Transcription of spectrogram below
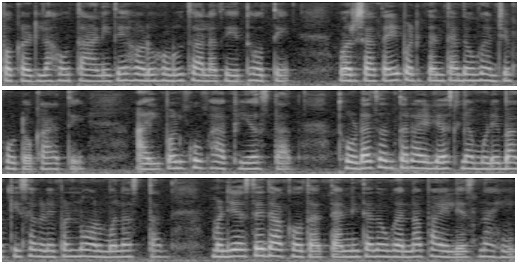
पकडला होता आणि ते हळूहळू चालत येत होते. वर्षाताई पटकन त्या दोघांचे फोटो काढते. आई पण खूप हॅपी असतात. थोडाच अंतर राहिले असल्यामुळे बाकी सगळे पण नॉर्मल असतात. म्हणजे असे दाखवतात त्यांनी त्या दोघांना पाहिलेच नाही.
